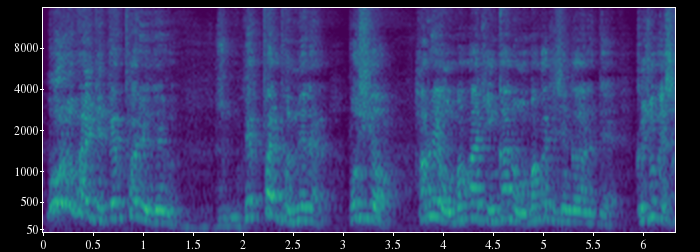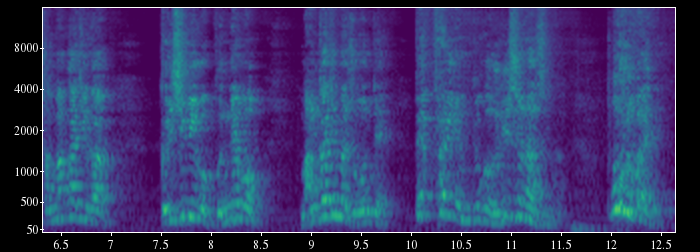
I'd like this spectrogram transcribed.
물어봐야 돼. 108이 되면. 108 번뇌다. 보시오. 하루에 5만 가지, 인간은 5만 가지 생각하는데 그 중에 4만 가지가 근심이고 번뇌고 만 가지만 좋은데 108 염주가 어디서 났습니까? 물어봐야 돼.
